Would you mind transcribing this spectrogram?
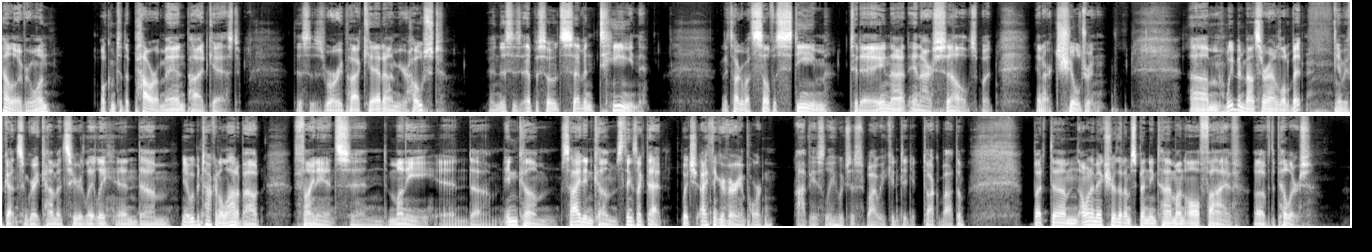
Hello, everyone. Welcome to the Power of Man podcast. This is Rory Paquette. I'm your host, and this is episode 17. I'm going to talk about self esteem today, not in ourselves, but in our children. Um, we've been bouncing around a little bit, and we've gotten some great comments here lately. And um, you know, we've been talking a lot about finance and money and um, income, side incomes, things like that, which I think are very important, obviously, which is why we continue to talk about them. But um, I want to make sure that I'm spending time on all five of the pillars.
